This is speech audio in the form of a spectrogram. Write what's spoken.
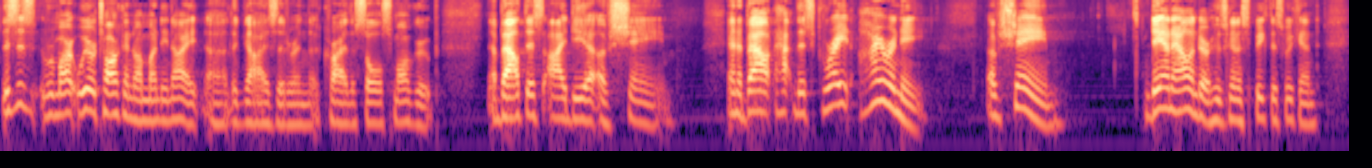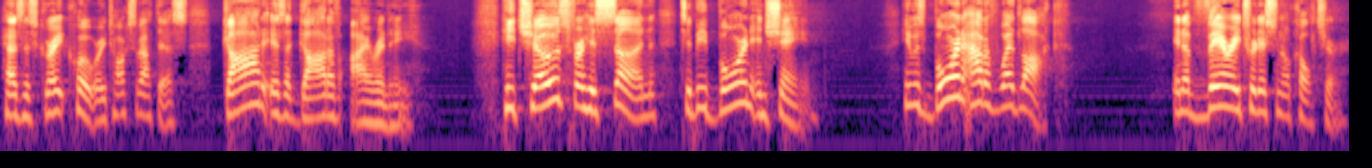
This is remark. We were talking on Monday night, uh, the guys that are in the Cry of the Soul small group, about this idea of shame and about how, this great irony of shame. Dan Allender, who's going to speak this weekend, has this great quote where he talks about this God is a God of irony. He chose for his son to be born in shame. He was born out of wedlock in a very traditional culture.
